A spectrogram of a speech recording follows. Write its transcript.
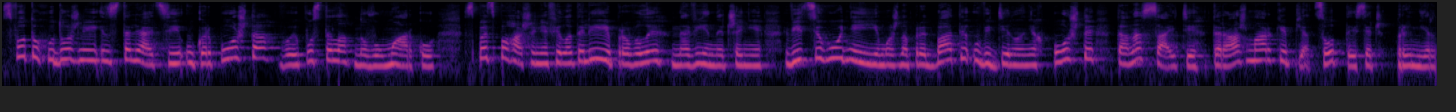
З фото художньої інсталяції Укрпошта випустила нову марку. Спецпогашення філателії провели на Вінничині. Від сьогодні її можна придбати у відділеннях пошти та на сайті. Тираж марки 500 тисяч примірників.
